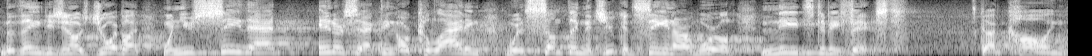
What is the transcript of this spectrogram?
the thing that gives you the most joy but when you see that intersecting or colliding with something that you can see in our world needs to be fixed. It's God calling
